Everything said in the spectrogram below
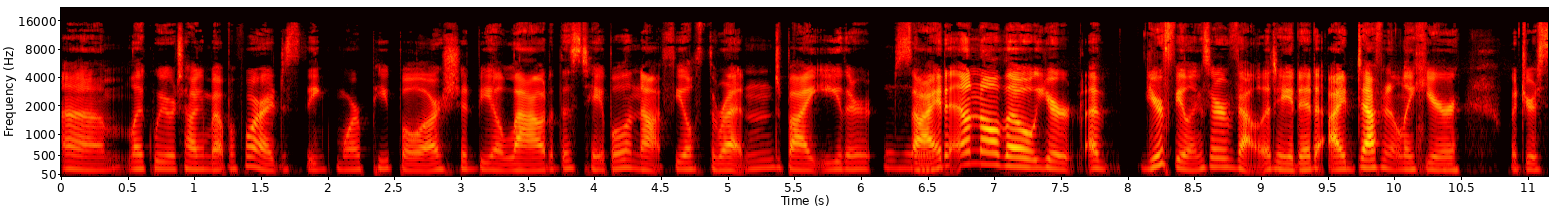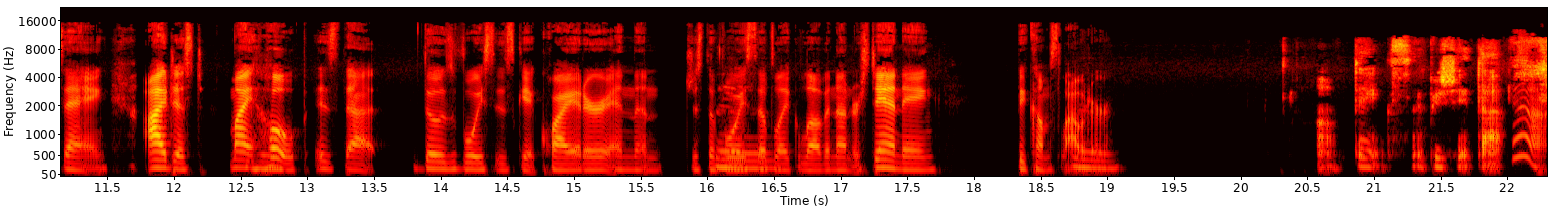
Um, like we were talking about before, I just think more people are should be allowed at this table and not feel threatened by either Mhm. side. And although your uh, your feelings are validated, I definitely hear what you're saying. I just my Mhm. hope is that those voices get quieter, and then just the voice of Mm. like love and understanding becomes louder. Oh, thanks. I appreciate that. Yeah,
